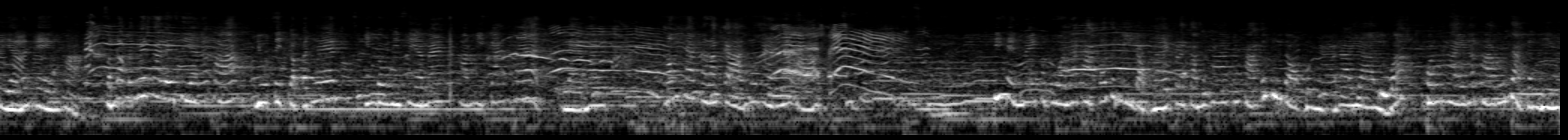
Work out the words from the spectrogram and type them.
ซียนั่นเองค่ะสำหรับประเทศมาเลเซียนะคะ อยู่ติดกับประเทศอินโดนีเซียแมากนะคะ มีการแค่แลมมันช่องแคบมาลากาเท่านั้นนะคะ ที่เห็นในขบวนนะคะ ก็จะมีดอกไม้ประจำชาตินะคะ ก็คือดอกบุงหารายาหรือว่าคนไทยนะคะ รู้จักกันดีใน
